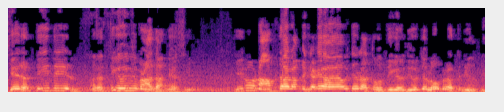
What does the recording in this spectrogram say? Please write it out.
ਜੇ ਰੱਤੀ ਦੀ ਰੱਤੀ ਹੋਈ ਵੀ ਬਣਾ ਦਾਂਗੇ ਅਸੀਂ। ਜਿਹਨੂੰ ਨਾਮ ਦਾ ਰੰਗ ਚੜਿਆ ਹੋਇਆ ਉਹ ਚ ਰਤ ਹੁੰਦੀ ਹੈ ਉਹ ਚ ਲੋਭ ਰਤ ਨਹੀਂ ਹੁੰਦੀ।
